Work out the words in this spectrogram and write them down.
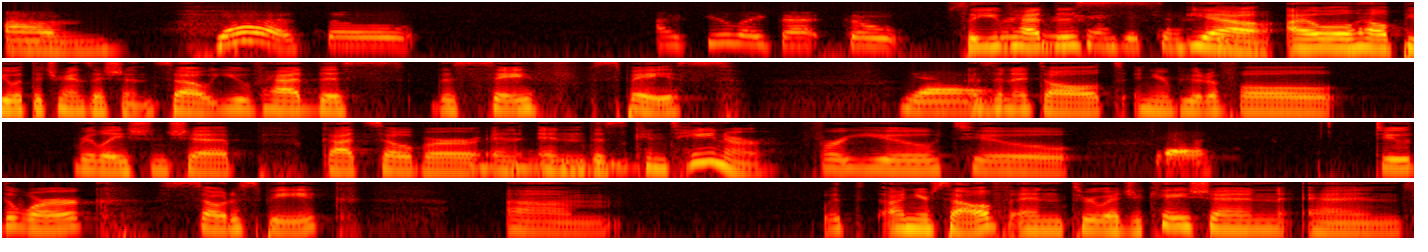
Um, yeah, so I feel like that. So So you've had this? Yeah, I will help you with the transition. So you've had this this safe space yeah, as an adult in your beautiful relationship, got sober and Mm-hmm. in this container for you to yes, do the work, so to speak, um, with on yourself and through education and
